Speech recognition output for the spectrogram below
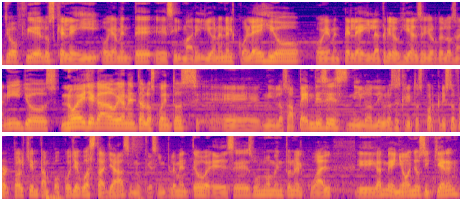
yo fui de los que leí, obviamente, eh, Silmarillion en el colegio. Obviamente leí la trilogía El Señor de los Anillos. No he llegado, obviamente, a los cuentos, eh, ni los apéndices, ni los libros escritos por Christopher Tolkien. Tampoco llego hasta allá, sino que simplemente ese es un momento en el cual, y díganme ñoño si quieren.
